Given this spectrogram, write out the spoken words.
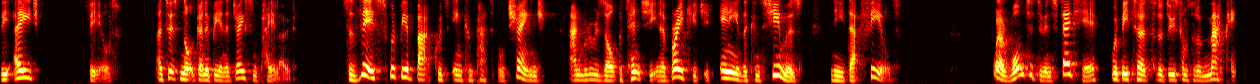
the age field. And so it's not going to be in the JSON payload. So this would be a backwards incompatible change and would result potentially in a breakage if any of the consumers need that field. What I want to do instead here would be to sort of do some sort of mapping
